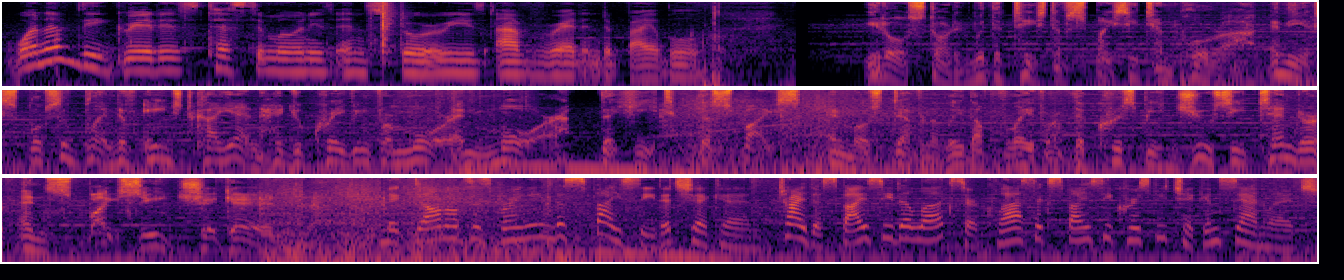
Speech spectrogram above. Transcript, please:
one of the greatest testimonies and stories I've read in the Bible It all started with the taste of spicy tempura, and the explosive blend of aged cayenne had you craving for more and more. The heat, the spice, and most definitely the flavor of the crispy, juicy, tender, and spicy chicken. McDonald's is bringing the spicy to chicken. Try the spicy deluxe or classic spicy crispy chicken sandwich,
